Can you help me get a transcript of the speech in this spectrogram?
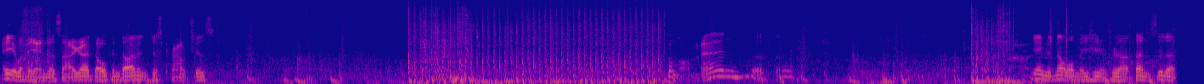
I hate it when the end does that. I got a dolphin dive and it just crouches. Come on, man. The fuck? game did not want me shooting through that fence, did it?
